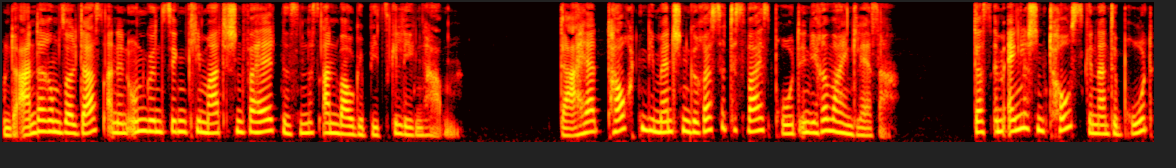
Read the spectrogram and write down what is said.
Unter anderem soll das an den ungünstigen klimatischen Verhältnissen des Anbaugebiets gelegen haben. Daher tauchten die Menschen geröstetes Weißbrot in ihre Weingläser. Das im Englischen Toast genannte Brot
